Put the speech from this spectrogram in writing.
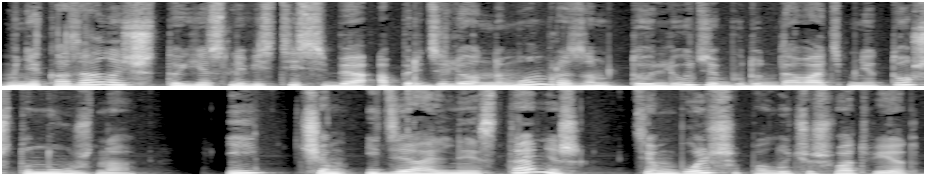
Мне казалось, что если вести себя определенным образом, то люди будут давать мне то, что нужно. И чем идеальнее станешь, тем больше получишь в ответ.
